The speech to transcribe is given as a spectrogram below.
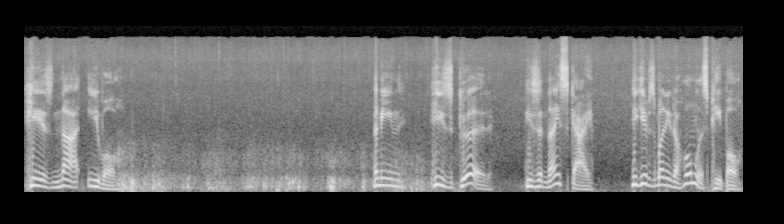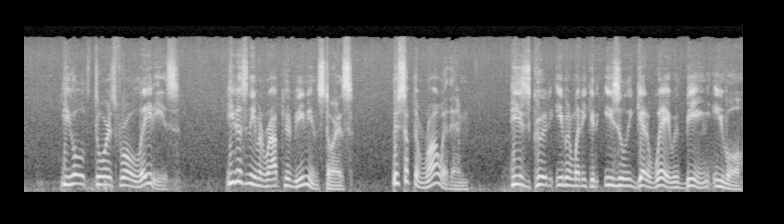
He is not evil. I mean, he's good. He's a nice guy. He gives money to homeless people. He holds doors for old ladies. He doesn't even rob convenience stores. There's something wrong with him. He's good even when he could easily get away with being evil.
